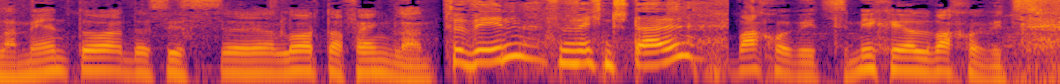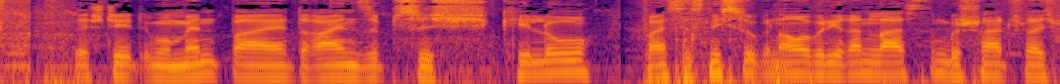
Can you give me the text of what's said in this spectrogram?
Lamento, das ist äh, Lord of England. Für wen? Für welchen Stall? Wachowitz, Michael Wachowitz. Der steht im Moment bei 73 Kilo weiß jetzt nicht so genau über die Rennleistung Bescheid. Vielleicht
